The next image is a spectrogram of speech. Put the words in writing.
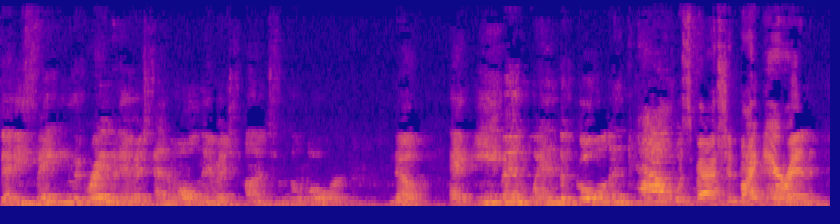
that he's making the graven image and the molten image unto the Lord? No. And even when the golden calf was fashioned by Aaron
